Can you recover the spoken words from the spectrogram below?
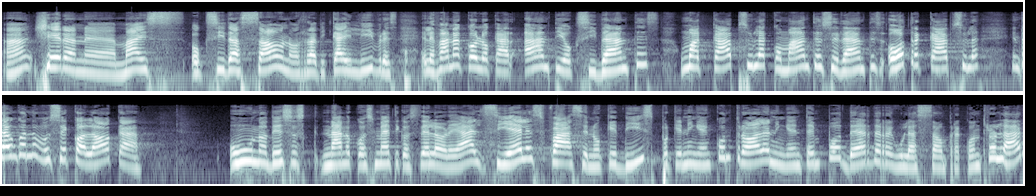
ah, cheiram eh, mais oxidação, os radicais livres, eles vão colocar antioxidantes, uma cápsula com antioxidantes, outra cápsula. Então, quando você coloca um desses nanocosméticos de L'Oréal, se eles fazem o que diz, porque ninguém controla, ninguém tem poder de regulação para controlar,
